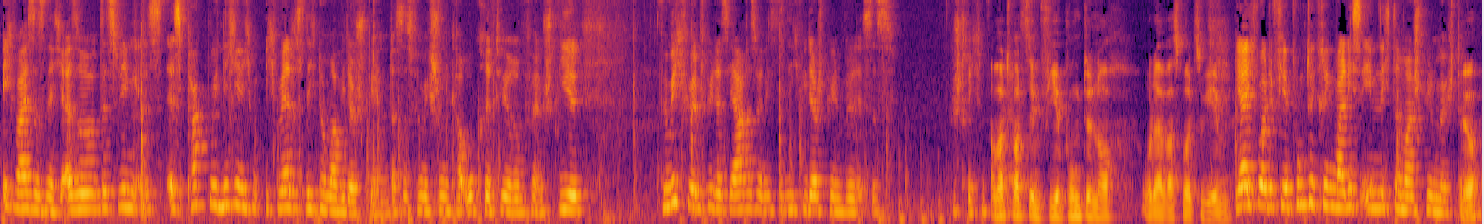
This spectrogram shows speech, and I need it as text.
ich weiß es nicht. Also deswegen, es, es packt mich nicht ich, ich werde es nicht nochmal wieder spielen. Das ist für mich schon ein K.O.-Kriterium für ein Spiel. Für mich für ein Spiel des Jahres, wenn ich es nicht wieder spielen will, ist es gestrichen. Aber trotzdem vier Punkte noch. Oder was wolltest du geben? Ja, ich wollte vier Punkte kriegen, weil ich es eben nicht nochmal spielen möchte. Ja.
